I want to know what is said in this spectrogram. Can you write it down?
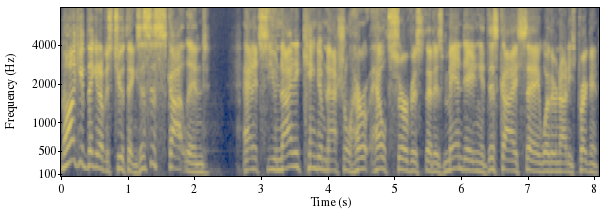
Now, all I keep thinking of is two things. This is Scotland, and it's the United Kingdom National Health Service that is mandating that this guy say whether or not he's pregnant.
